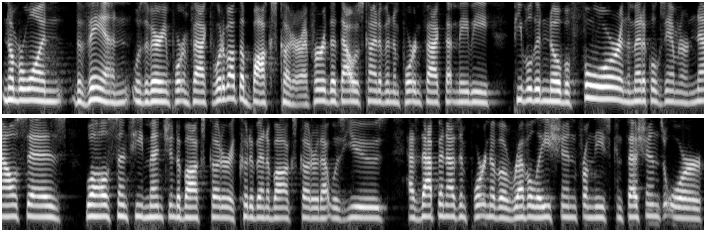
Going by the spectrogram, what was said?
number one the van was a very important fact what about the box cutter i've heard that that was kind of an important fact that maybe people didn't know before and the medical examiner now says well, since he mentioned a box cutter, it could have been a box cutter that was used. Has that been as important of a revelation from these confessions, or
